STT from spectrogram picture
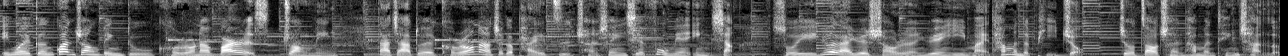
因为跟冠状病毒 Coronavirus 撞名。大家对 Corona 这个牌子产生一些负面印象，所以越来越少人愿意买他们的啤酒，就造成他们停产了。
